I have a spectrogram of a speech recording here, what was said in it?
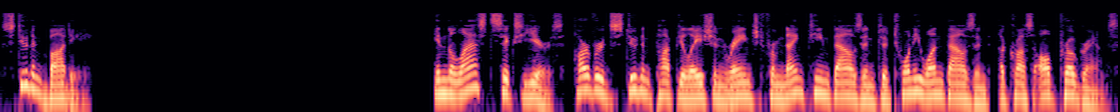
Student body In the last six years, Harvard's student population ranged from 19,000 to 21,000, across all programs.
